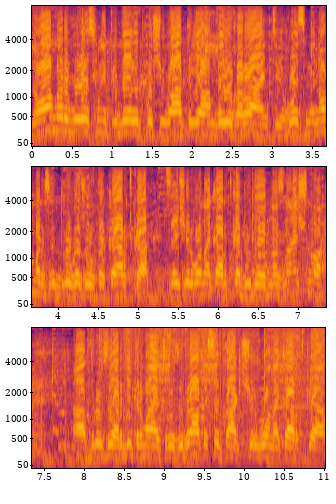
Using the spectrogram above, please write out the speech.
Номер восьмий піде відпочивати, я вам даю гарантію. Восьмий номер це друга жовта картка. Це червона картка буде однозначно. А, друзі, арбітр мають розібратися. Так, червона картка.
